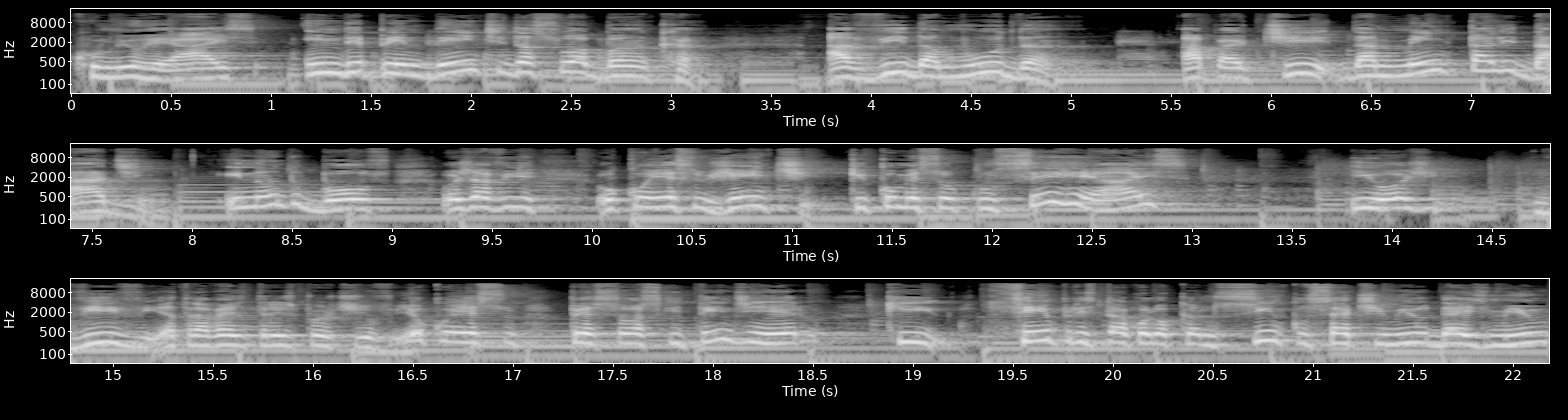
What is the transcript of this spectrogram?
com mil reais, independente da sua banca a vida muda a partir da mentalidade e não do bolso. Eu já vi, eu conheço gente que começou com 100 reais e hoje vive através do trade esportivo. E eu conheço pessoas que têm dinheiro que sempre está colocando 5, 7 mil, 10 mil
